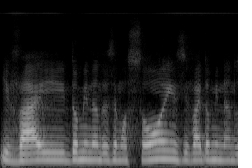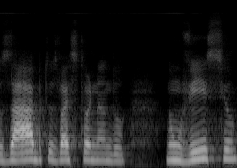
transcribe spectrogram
e vai dominando as emoções, e vai dominando os hábitos, vai se tornando num vício,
